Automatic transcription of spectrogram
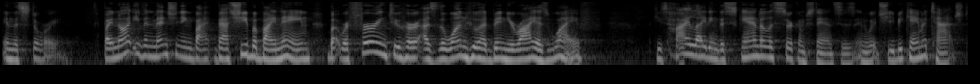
in the story by not even mentioning Bathsheba by name, but referring to her as the one who had been Uriah's wife he's highlighting the scandalous circumstances in which she became attached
